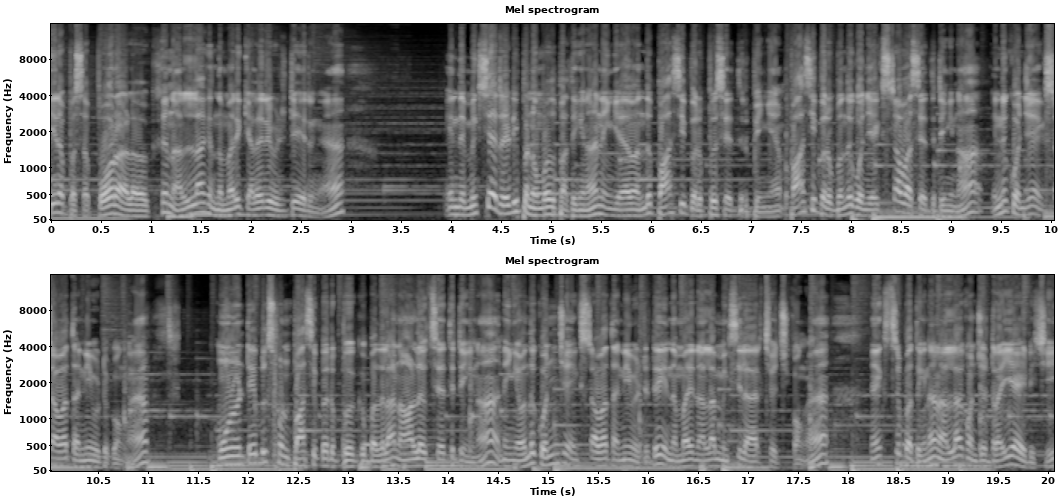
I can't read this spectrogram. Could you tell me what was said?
ஈரப்பசை போகிற அளவுக்கு நல்லா இந்த மாதிரி கிளறி விட்டுட்டே இருங்க. இந்த மிக்சர் ரெடி பண்ணும்போது பார்த்தீங்கன்னா நீங்கள் வந்து பாசிப்பருப்பு சேர்த்துருப்பீங்க. பாசிப்பருப்பு வந்து கொஞ்சம் எக்ஸ்ட்ராவாக சேர்த்துட்டிங்கன்னா இன்னும் கொஞ்சம் எக்ஸ்ட்ராவாக தண்ணி விட்டுக்கோங்க. மூணு டேபிள் ஸ்பூன் பாசிப்பருப்புக்கு பதிலாக நாலு சேர்த்துட்டிங்கன்னா நீங்கள் வந்து கொஞ்சம் எக்ஸ்ட்ராவாக தண்ணி விட்டுட்டு இந்த மாதிரி நல்லா மிக்சியில் அரைச்சி வச்சுக்கோங்க. நெக்ஸ்ட்டு பார்த்தீங்கன்னா நல்லா கொஞ்சம் ட்ரை ஆகிடுச்சு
